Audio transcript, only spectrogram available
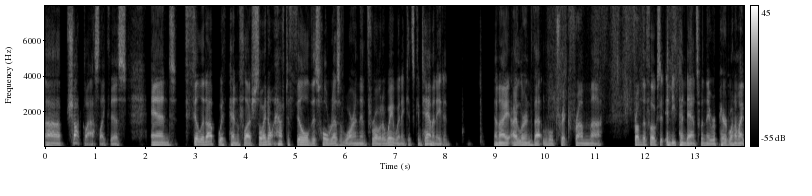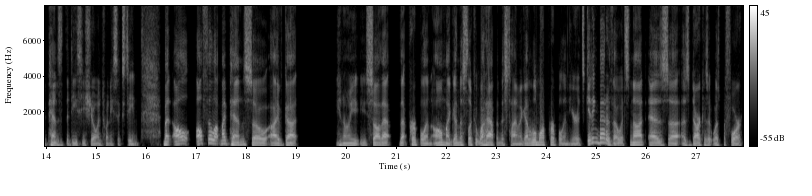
uh, shot glass like this and fill it up with pen flush so I don't have to fill this whole reservoir and then throw it away when it gets contaminated. And I, I learned that little trick from uh, from the folks at Indy-Pen-Dance when they repaired one of my pens at the DC show in 2016. But I'll I'll fill up my pens so I've got you know, you, you, saw that that purple, and oh my goodness, look at what happened this time. I got a little more purple in here. It's getting better though. It's not as uh, as dark as it was before.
